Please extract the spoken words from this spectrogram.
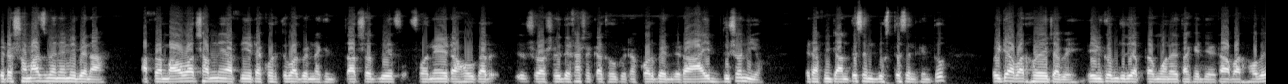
এটা সমাজ মেনে নেবে না। আপনার মা বাবার সামনে আপনি এটা করতে পারবেন না, কিন্তু তার সাথে ফোনে এটা হোক আর সরাসরি দেখা সাক্ষাৎ হোক, এটা করবেন, যেটা আইন দূষণীয়, এটা আপনি জানতেছেন, বুঝতেছেন, কিন্তু ওইটা আবার হয়ে যাবে। এরকম যদি আপনার মনে থাকে যে এটা আবার হবে,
